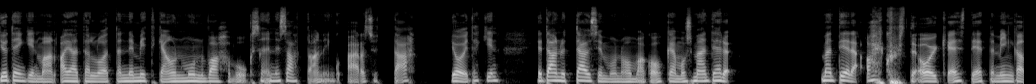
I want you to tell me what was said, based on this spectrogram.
Jotenkin mä oon ajatellut, että ne mitkä on mun vahvuukseen, ne saattaa niin kuin ärsyttää joitakin. Ja tämä on nyt täysin mun oma kokemus. Mä en tiedä, mä en tiedä aikuisten oikeasti, että minkä,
